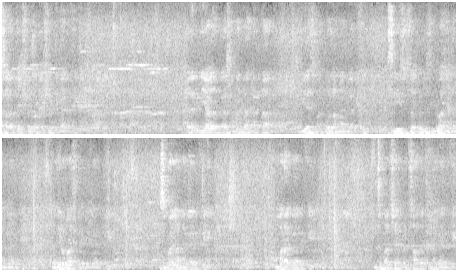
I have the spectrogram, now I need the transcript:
సభ అధ్యక్షుడు యోగేష్ రెడ్డి గారికి అదే నియోజకవర్గ సమన్వయకర్త బిఎస్ మక్బూల్ అహ్మద్ గారికి సిఇసి సభ్యులు శ్రీనివాస్ రెడ్డి గారికి వజ్రభాస్కర్ రెడ్డి గారికి ఇస్మాయిల్ అన్న గారికి అమరా గారికి మున్సిపల్ చైర్మన్ సాధకన్న అన్న గారికి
